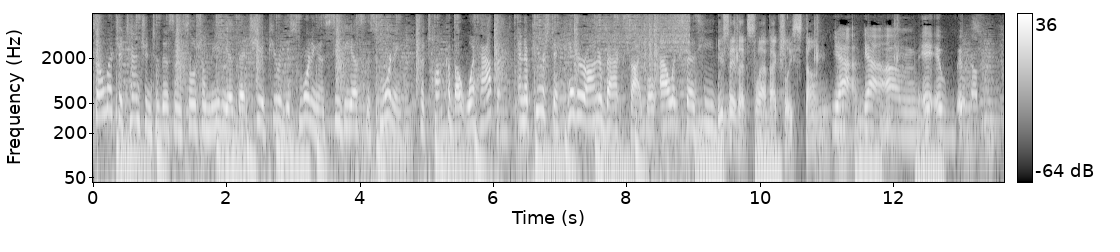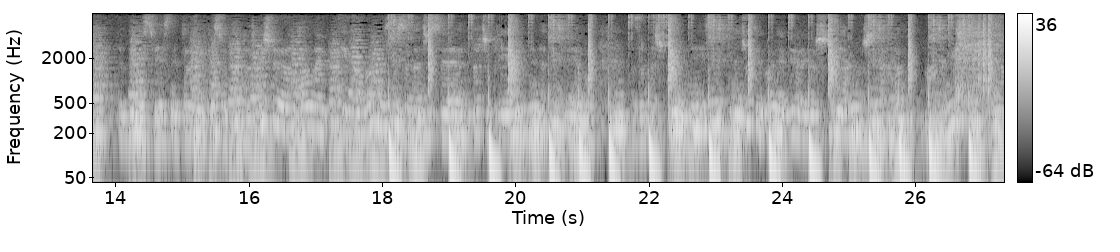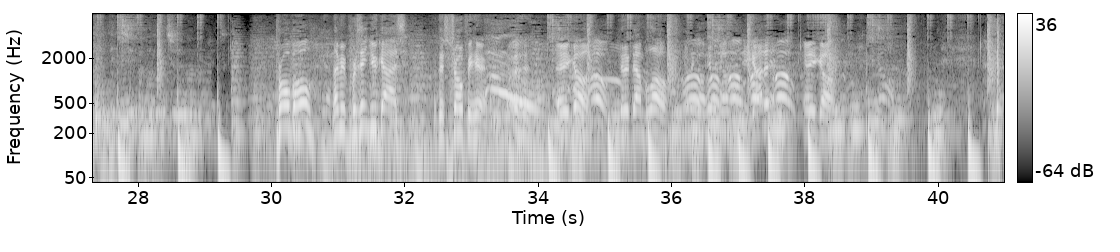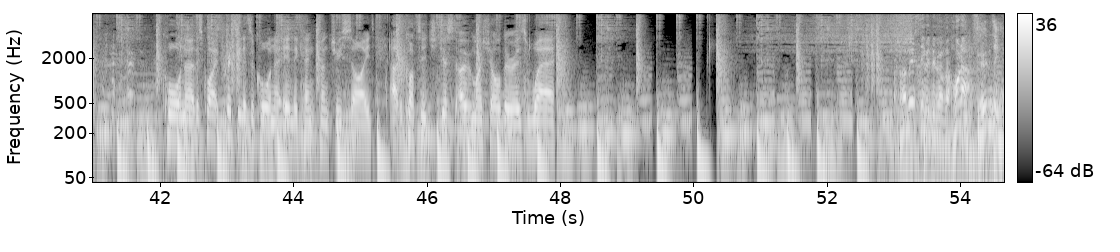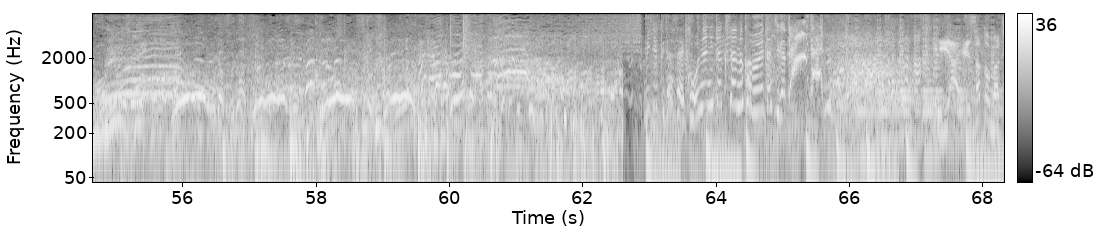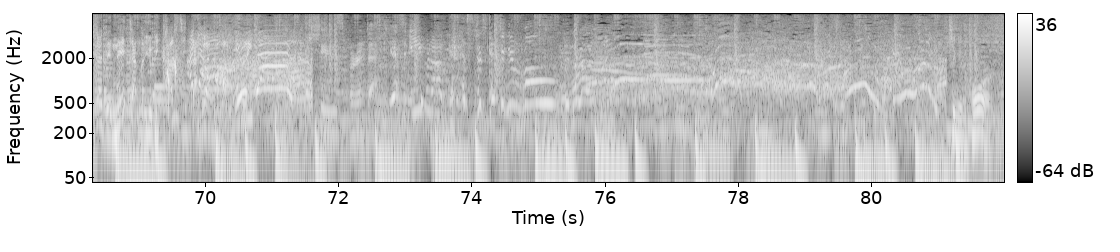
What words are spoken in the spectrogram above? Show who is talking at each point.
Speaker 1: so much attention to this on social media that she appeared this morning on CBS This Morning to talk about what happened and appears to hit her on her backside. Well, Alex says he. You say that slap actually stung. Yeah, yeah. Um, it, it, it Pro Bowl, let me present you guys with this trophy here. there you go. Get it down below. you got it? There you go. Corner, there's quite a pretty little corner in the Kent countryside. At the cottage just over my shoulder is where 試してみてくださいほら全然余裕ですほらすごいすごい見てくださいこんなにたくさんのカモメたちがいや餌と間違えて姉ちゃんの指感じたよ s i n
